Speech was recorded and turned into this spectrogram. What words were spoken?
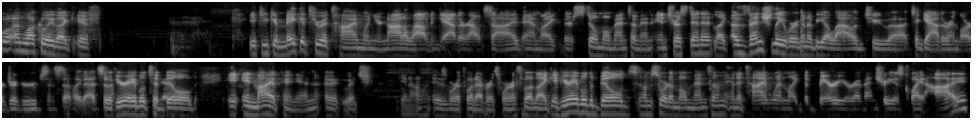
Well, and luckily, like if if you can make it through a time when you're not allowed to gather outside and like there's still momentum and interest in it like eventually we're going to be allowed to uh, to gather in larger groups and stuff like that. So if you're able to build in my opinion uh, which you know is worth whatever it's worth but like if you're able to build some sort of momentum in a time when like the barrier of entry is quite high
